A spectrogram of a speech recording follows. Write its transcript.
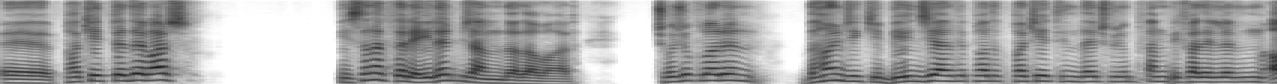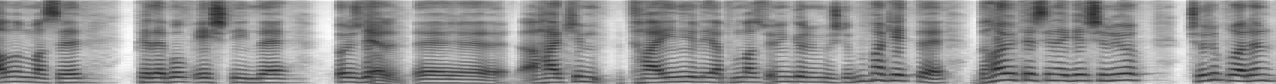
e, pakette de var. İnsan hakları eylem planında da var. Çocukların daha önceki birinci elde paketinde çocukların ifadelerinin alınması, pedagog eşliğinde özel e, hakim tayiniyle yapılması öngörülmüştü. Bu pakette daha ötesine geçiliyor. Çocukların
